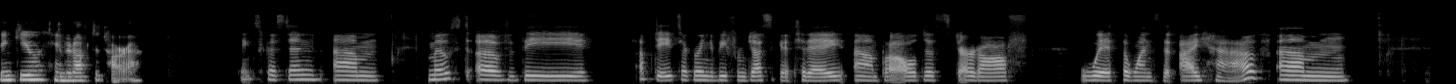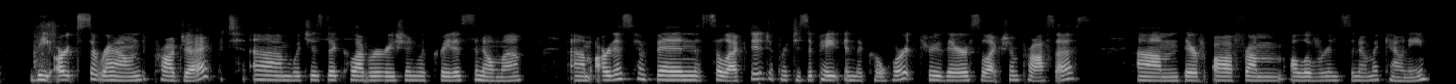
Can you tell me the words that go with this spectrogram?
Thank you. Hand it off to Tara. Thanks, Kristen. Um, most of the updates are going to be from Jessica today, um, but I'll just start off with the ones that I have. Um, the Arts Around project, um, which is the collaboration with Creative Sonoma. Um, artists have been selected to participate in the cohort through their selection process. Um, they're uh, from all over in Sonoma County.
